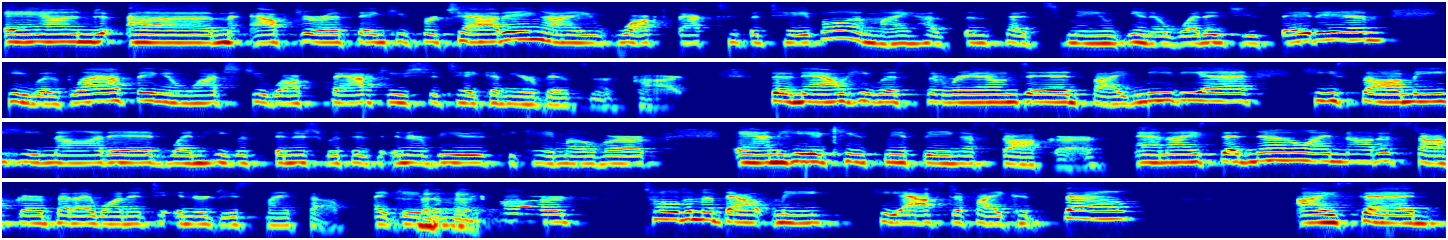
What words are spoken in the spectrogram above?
and um, after a thank you for chatting, I walked back to the table, and my husband said to me, You know, what did you say to him? He was laughing and watched you walk back. You should take him your business card. So now he was surrounded by media. He saw me, he nodded. When he was finished with his interviews, he came over and he accused me of being a stalker. And I said, No, I'm not a stalker, but I wanted to introduce myself. I gave him my card, told him about me. He asked if I could sell. I said,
